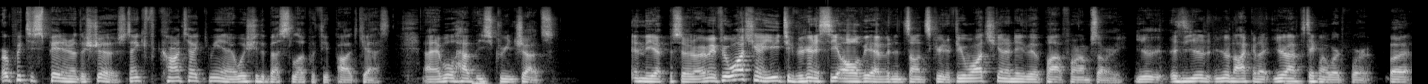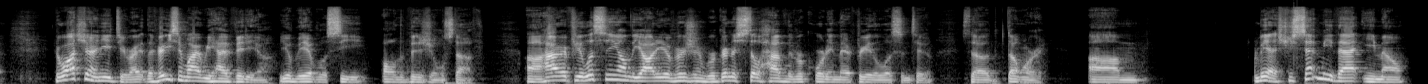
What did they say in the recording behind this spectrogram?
or participate in other shows. Thank you for contacting me, and I wish you the best of luck with your podcast. And I will have these screenshots in the episode. I mean, if you're watching on YouTube, you're gonna see all the evidence on screen. If you're watching on any other platform, I'm sorry, you're you're you're not gonna you're gonna have to take my word for it. But if you're watching on YouTube, right, the reason why we have video, you'll be able to see all the visual stuff. Uh, however, if you're listening on the audio version, we're going to still have the recording there for you to listen to. So don't worry. Um, yeah, she sent me that email.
